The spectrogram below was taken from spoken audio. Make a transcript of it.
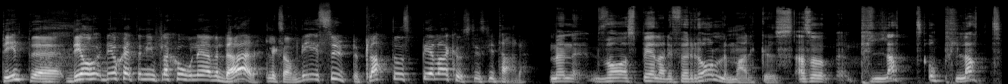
Det, är inte, det, har, det har skett en inflation även där. Liksom. Det är superplatt att spela akustisk gitarr. Men vad spelar det för roll, Marcus? Alltså, platt och platt.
